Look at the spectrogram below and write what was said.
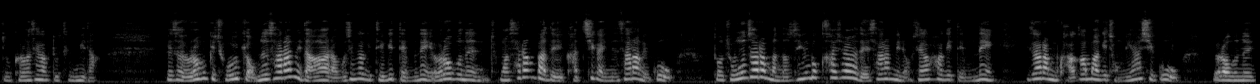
좀 그런 생각도 듭니다. 그래서 여러분께 좋을 게 없는 사람이다라고 생각이 들기 때문에 여러분은 정말 사랑받을 가치가 있는 사람이고 더 좋은 사람 만나서 행복하셔야 될 사람이라고 생각하기 때문에 이 사람 과감하게 정리하시고 여러분을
